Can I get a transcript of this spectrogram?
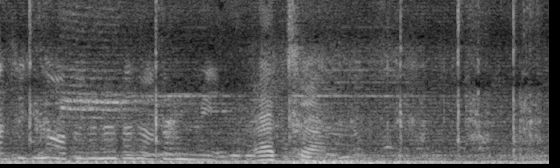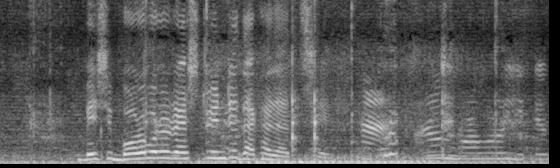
আছে কিন্তু অতজনের কাছে অত নেই। আচ্ছা। বেশি বড় বড় রেস্টুরেন্টে দেখা যাচ্ছে। হ্যাঁ বড় বড় ইয়েতেও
